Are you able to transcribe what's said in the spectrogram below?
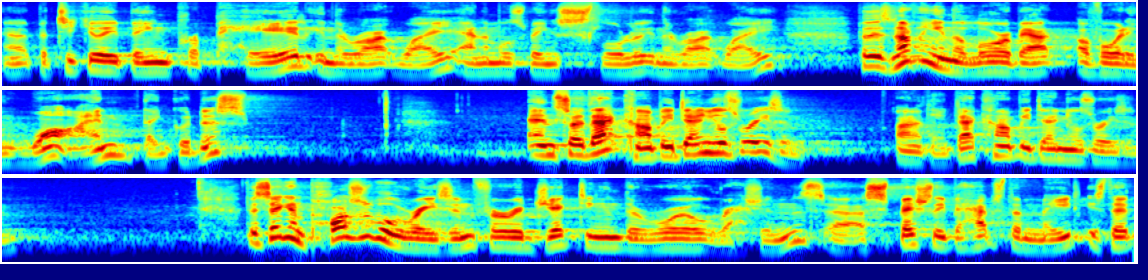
and particularly being prepared in the right way, animals being slaughtered in the right way. But there's nothing in the law about avoiding wine, thank goodness. And so that can't be Daniel's reason. I don't think. That can't be Daniel's reason. The second possible reason for rejecting the royal rations, uh, especially perhaps the meat, is that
